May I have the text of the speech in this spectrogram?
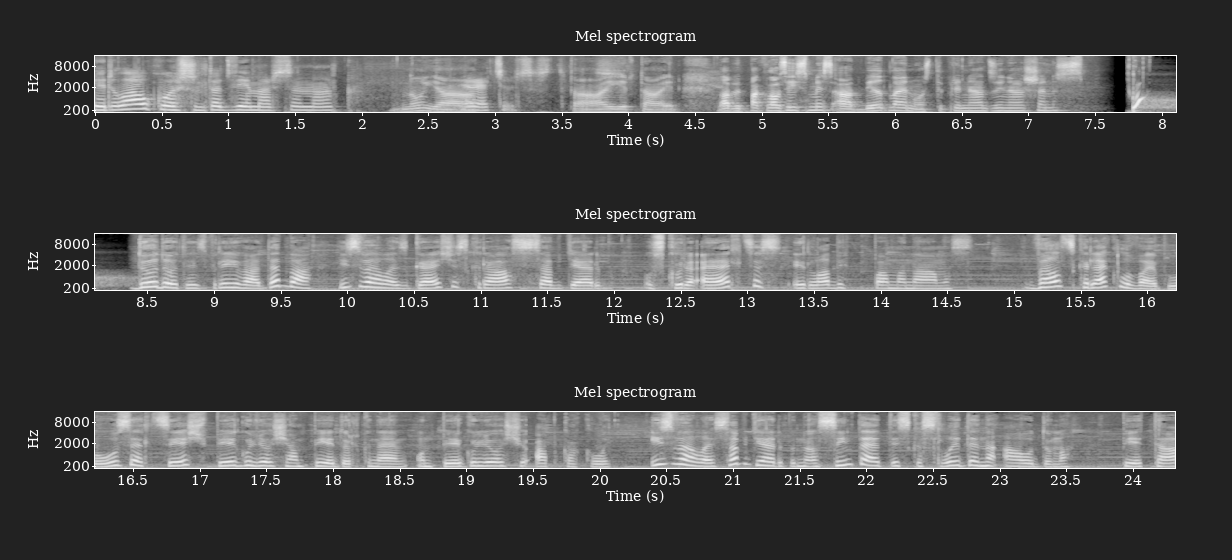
ir laukos, un tad vienmēr sanāk. Nu, jā. Tā ir. Tā ir. Labi, paklausīsimies atbildēt, lai nostiprinātu zināšanas. Dodoties brīvā dabā, izvēlēties gaišas krāsas apģērbu, uz kura ērces ir labi pamanāmas. Velc kreklu vai blūzi ar cieši pieguļošām piedurknēm un pieguļošu apkakli. Izvēlēs apģērbu no sintētiska slidena auduma. Pie tā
